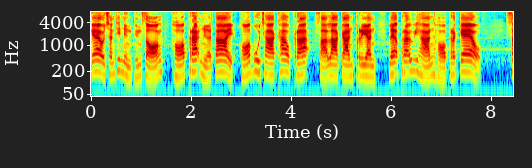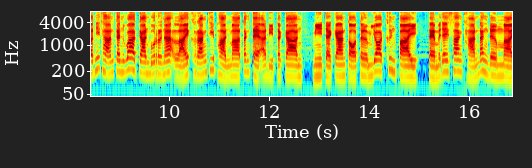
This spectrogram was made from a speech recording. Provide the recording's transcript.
แก้วชั้นที่1ถึง2หอพระเหนือใต้ หอบูชาข้าวพระ ศาลาการเปลี่ยน และพระวิหารหอพระแก้ว สันนิษฐานกันว่าการบูรณะหลายครั้งที่ผ่านมาตั้งแต่อดีตการ มีแต่การต่อเติมยอดขึ้นไป แต่ไม่ได้สร้างฐานดั้งเดิมใหม่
